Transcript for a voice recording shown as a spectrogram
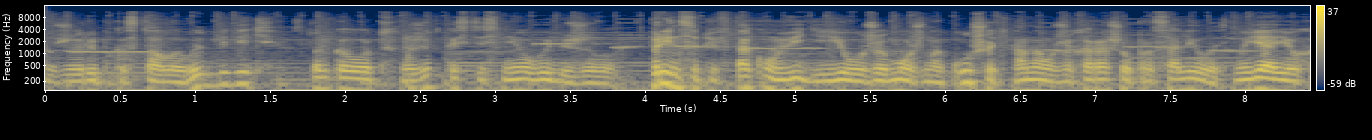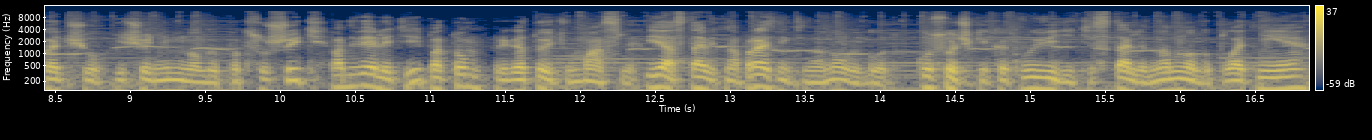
уже рыбка стала выглядеть, столько вот жидкости с нее выбежало. В принципе, в таком виде ее уже можно кушать, она уже хорошо просолилась, но я ее хочу еще немного подсушить, подвялить и потом приготовить в масле и оставить на праздники на Новый год. Кусочки, как вы видите, стали намного плотнее,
